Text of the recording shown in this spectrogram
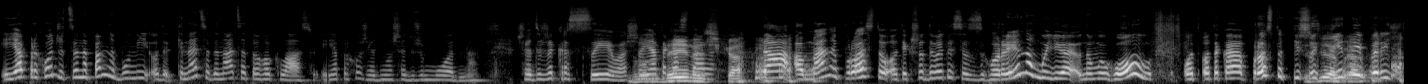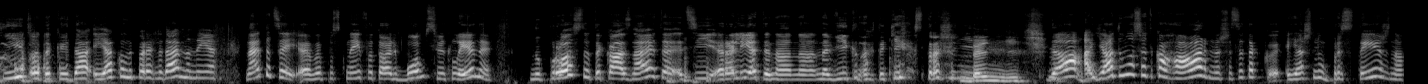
І я приходжу, це, напевно, був мій од- кінець 11 класу. І я приходжу, я думала, що я дуже модна, що я дуже красива, що я така стала. Так, а в мене просто, от якщо дивитися згори на моє на мою голову, от отака просто пішохідний перехід. Отакий, да. І я коли переглядаю, мене є, знаєте, цей е, випускний фотоальбом світлини. Ну просто така, знаєте, ці ралети на, на, на вікнах такі страшні. День ніч. Да, а я думала, що така гарна, що це так, я ж ну престижно.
